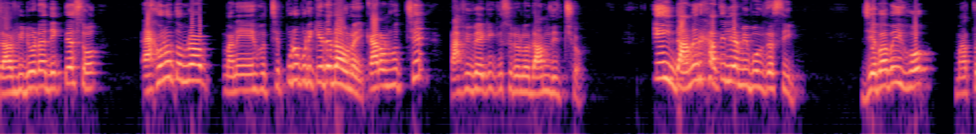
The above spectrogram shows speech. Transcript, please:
যারা ভিডিওটা দেখতেছো, এখনও তোমরা মানে হচ্ছে পুরোপুরি কেটে দাও নাই। কারণ হচ্ছে, রাফি ভাইকে কিছু হলো দাম দিচ্ছ। এই দামের খাতিলে আমি বলতেছি, যেভাবেই হোক, মাত্র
